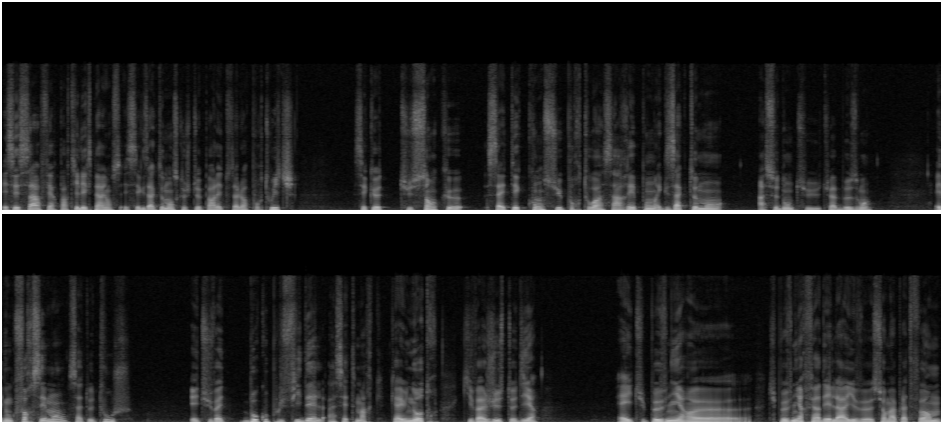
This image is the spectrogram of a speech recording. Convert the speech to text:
Et c'est ça, faire partie de l'expérience. Et c'est exactement ce que je te parlais tout à l'heure pour Twitch. C'est que tu sens que ça a été conçu pour toi, ça répond exactement à ce dont tu as besoin. Et donc forcément, ça te touche et tu vas être beaucoup plus fidèle à cette marque qu'à une autre qui va juste te dire hey tu peux venir euh, faire des lives sur ma plateforme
